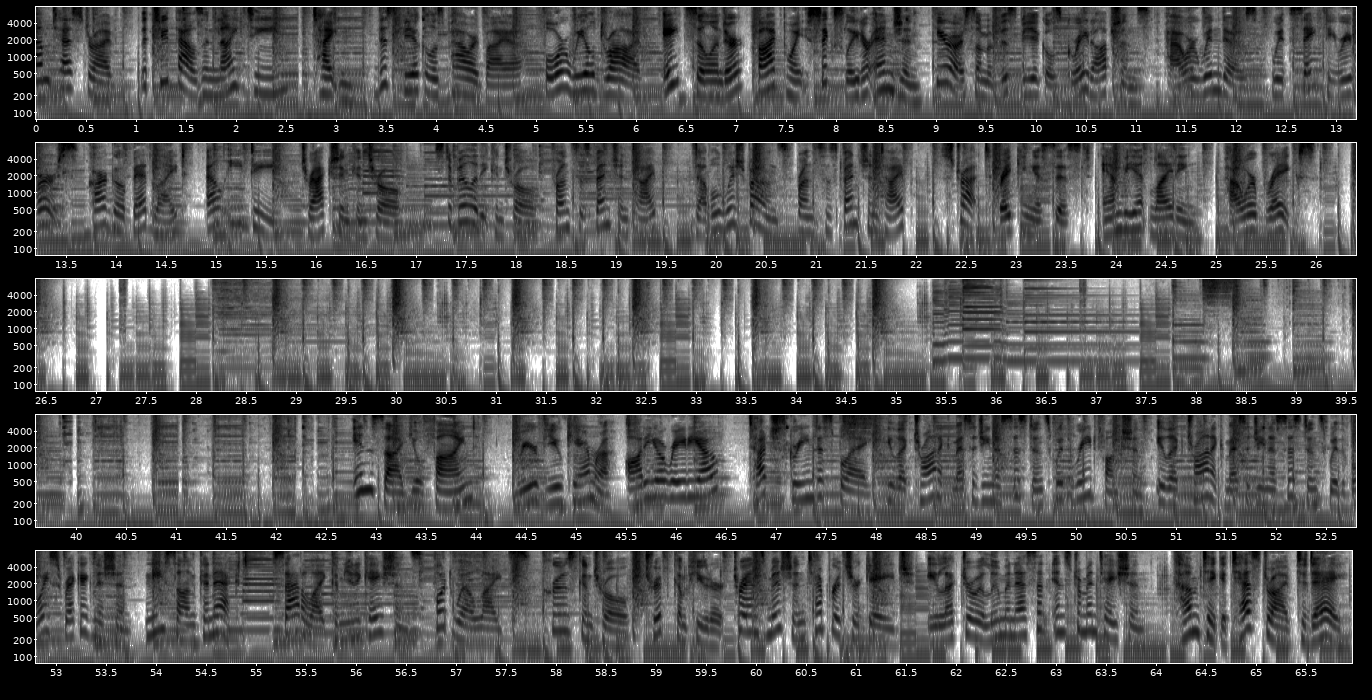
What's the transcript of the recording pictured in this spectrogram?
Come test drive the 2019 Titan. This vehicle is powered by a four-wheel drive, eight-cylinder, 5.6-liter engine. Here are some of this vehicle's great options. Power windows with safety reverse, cargo bed light, LED, traction control, stability control, front suspension type, double wishbones, front suspension type, strut, braking assist, ambient lighting, power brakes, Inside you'll find rear view camera, audio radio, touchscreen display, electronic messaging assistance with read function, electronic messaging assistance with voice recognition, Nissan Connect, satellite communications, footwell lights, cruise control, trip computer, transmission temperature gauge, electroluminescent instrumentation. Come take a test drive today.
